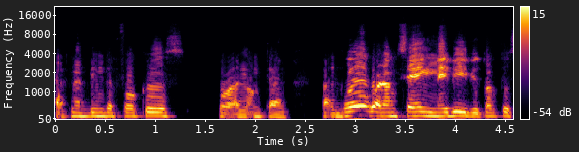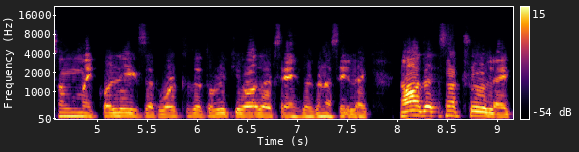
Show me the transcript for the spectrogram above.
has not been the focus for a long time. Although what I'm saying, maybe if you talk to some of my colleagues that work at the WTO, they're saying they're gonna say like, no, that's not true. Like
